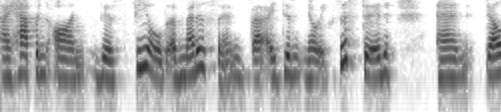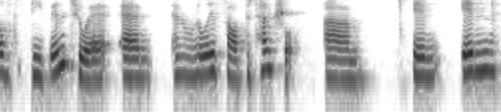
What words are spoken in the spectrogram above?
I happened on this field of medicine that I didn't know existed and delved deep into it and and really saw potential um, in in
